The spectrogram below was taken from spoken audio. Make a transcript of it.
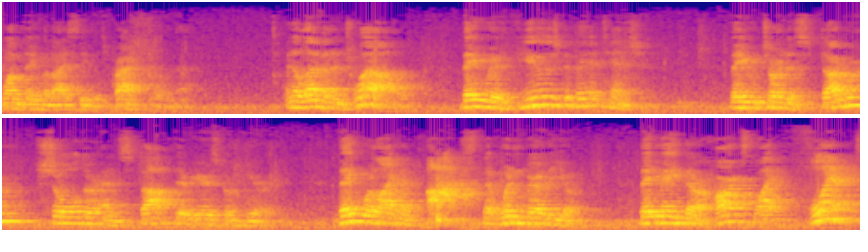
one thing that I see that's practical in that. In 11 and 12, they refused to pay attention. They turned a stubborn shoulder and stopped their ears from hearing. They were like an ox that wouldn't bear the yoke. They made their hearts like flint.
